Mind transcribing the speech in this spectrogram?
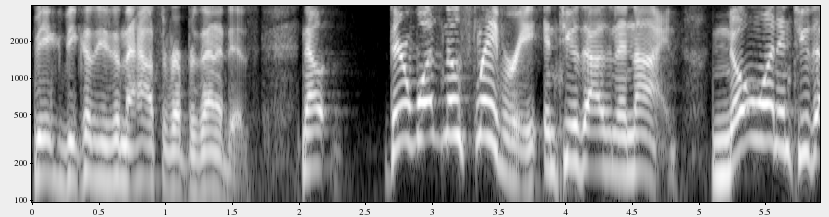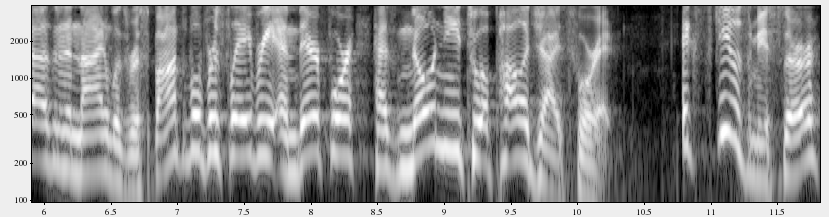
because he's in the House of Representatives. Now, there was no slavery in 2009. No one in 2009 was responsible for slavery and therefore has no need to apologize for it. Excuse me, sir.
